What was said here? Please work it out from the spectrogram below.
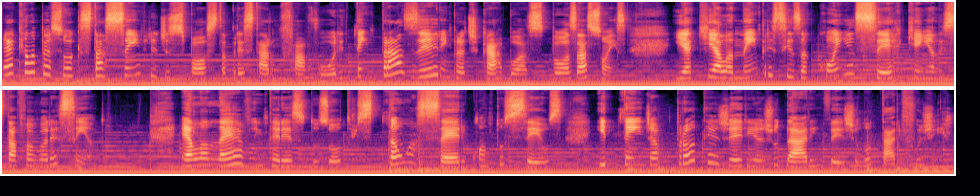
É aquela pessoa que está sempre disposta a prestar um favor e tem prazer em praticar boas, boas ações. E aqui ela nem precisa conhecer quem ela está favorecendo. Ela leva o interesse dos outros tão a sério quanto os seus e tende a proteger e ajudar em vez de lutar e fugir.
